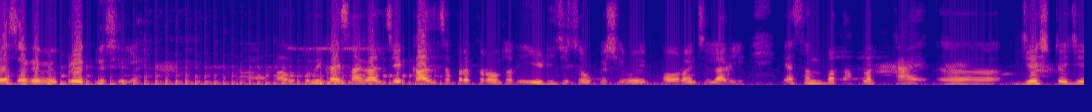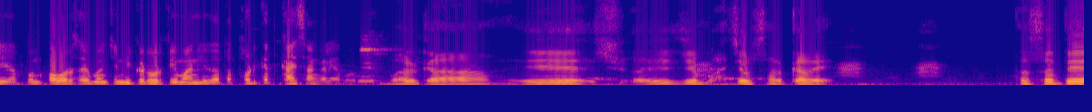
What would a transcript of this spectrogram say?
यासाठी मी प्रयत्नशील आहे. भाऊ तुम्ही काय सांगाल? जे कालचं प्रकरण होतं ईडीची चौकशी रोहित पवारांची लागली. या संदर्भात आपला काय ज्येष्ठ जे आपण पवार साहेबांच्या निकटवर्ती मानले जातात थोडक्यात काय सांगाल याबाबत? बर का हे हे जे भाजप सरकार आहे तसं ते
